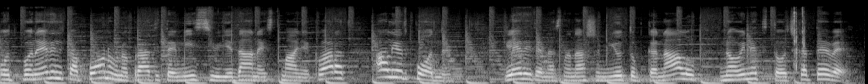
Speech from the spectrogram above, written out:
Od ponedjeljka ponovno pratite emisiju 11 manje kvarat, ali od podne. Gledajte nas na našem YouTube kanalu novinet.tv.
